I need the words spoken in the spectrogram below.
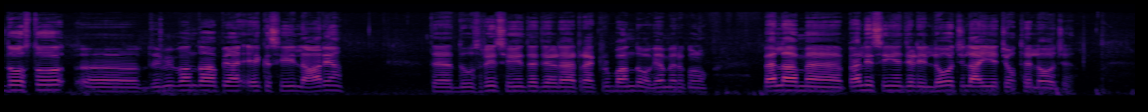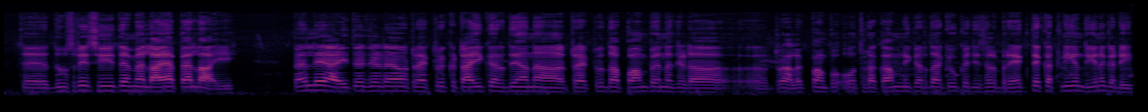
ਦੋਸਤੋ ਜਿਵੇਂ ਬੰਦਾ ਪਿਆ, ਇੱਕ ਸੀ ਲਾ ਰਿਆ ਤੇ ਦੂਸਰੀ ਸੀ ਤੇ ਜਿਹੜਾ ਟਰੈਕਟਰ ਬੰਦ ਹੋ ਗਿਆ ਮੇਰੇ ਕੋਲੋਂ। ਪਹਿਲਾ ਮੈਂ, ਪਹਿਲੀ ਸੀ ਜਿਹੜੀ ਲੋਹ ਚ ਲਾਈ ਹੈ ਚੌਥੇ ਲੋਹ ਚ। ਤੇ ਦੂਸਰੀ ਸੀ ਤੇ ਮੈਂ ਲਾਇਆ ਪਹਿਲਾ ਆਈ। ਪਹਿਲੇ ਆਈ ਤੇ ਜਿਹੜਾ ਉਹ ਟਰੈਕਟਰ ਕਟਾਈ ਕਰਦੇ ਆ ਨਾ, ਟਰੈਕਟਰ ਦਾ ਪੰਪ ਹੈ ਨਾ ਜਿਹੜਾ ਟਰਾਲਕ ਪੰਪ, ਉਹ ਥੋੜਾ ਕੰਮ ਨਹੀਂ ਕਰਦਾ ਕਿਉਂਕਿ ਜਿਸ ਵੇਲੇ ਬ੍ਰੇਕ ਤੇ ਕੱਟਣੀ ਹੁੰਦੀ ਹੈ ਨਾ ਗੱਡੀ,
